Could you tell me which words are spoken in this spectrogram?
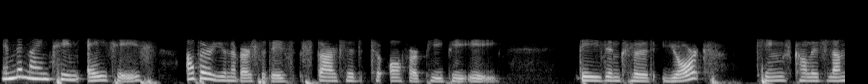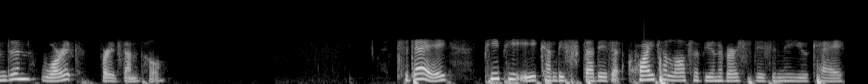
In the 1980s, other universities started to offer PPE. These include York, King's College London, Warwick, for example. Today, PPE can be studied at quite a lot of universities in the UK.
